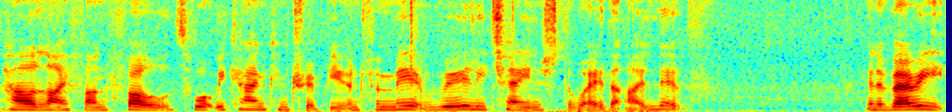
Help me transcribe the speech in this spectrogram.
how life unfolds, what we can contribute. And for me, it really changed the way that I live. In a very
